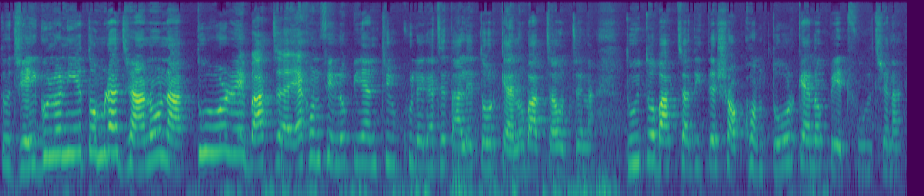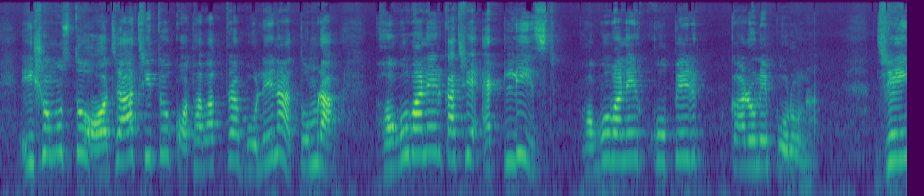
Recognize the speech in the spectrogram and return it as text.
তো যেইগুলো নিয়ে তোমরা জানো না, তোর রে বাচ্চা, এখন ফেলোপিয়ান টিউব খুলে গেছে, তাহলে তোর কেন বাচ্চা হচ্ছে না? তুই তো বাচ্চা দিতে সক্ষম, তোর কেন পেট ফুলছে না? এই সমস্ত অযাচিত কথাবার্তা বলে না তোমরা ভগবানের কাছে অ্যাটলিস্ট ভগবানের কোপের কারণে পড়ো না। যেই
